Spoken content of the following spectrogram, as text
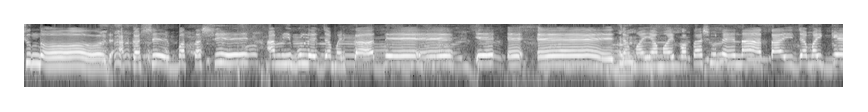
সুন্দর আকাশে বাতাসে আমি বলে জামাইর কাঁদে এ এ এ জামাই আমায় কথা শুনে না তাই জামাইকে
